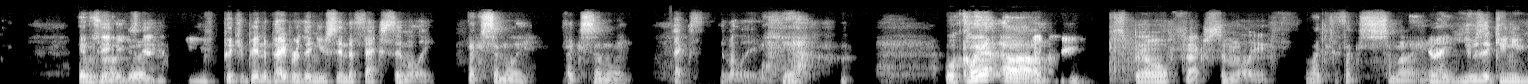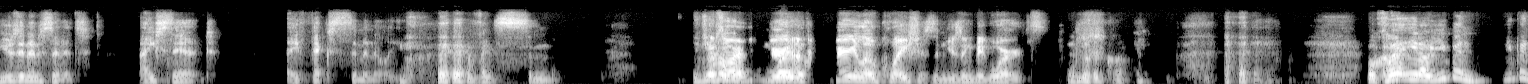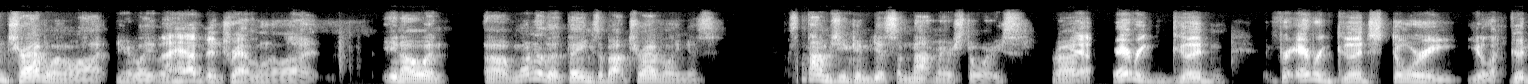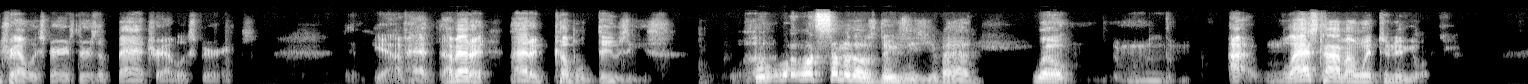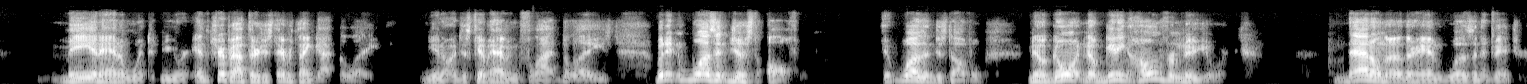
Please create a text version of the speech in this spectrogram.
it was Then really you, good. send- you put your pen to paper, then you send a facsimile. Facsimile. Facsimile. Facsimile. Yeah. Well, Clint, uh, Spell facsimile. like facsimile. Can I use it? Can you use it in a sentence? I sent a facsimile. Facsim- Did you I'm ever sorry, I'm very, I'm very loquacious in using big words. Well, Clint, you know you've been you've been traveling a lot here lately. I have been traveling a lot. you know, and uh, one of the things about traveling is sometimes you can get some nightmare stories, right? Yeah. For every good for every good story, you know, like good travel experience, there's a bad travel experience. Yeah, I've had I've had a I had a couple doozies. Uh, Well, what's some of those doozies you've had? Well, I last time I went to New York, me and Anna went to New York, and the trip out there, just everything got delayed. You know, I just kept having flight delays, but it wasn't just awful. It wasn't just awful. No, going, no, getting home from New York, that on the other hand was an adventure.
